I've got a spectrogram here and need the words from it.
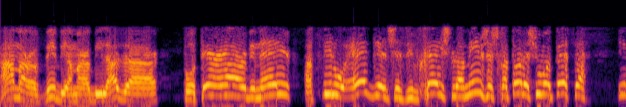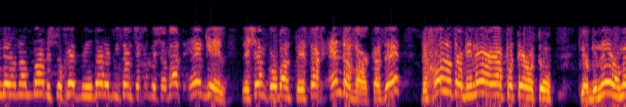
אמר רב ביבי, אמר רבי אלעזר, פוטר היה רבי מאיר אפילו עגל שזבחי שלמים ששחטו לשום הפסח. אם בן אדם בא ושוחט בי"ד ניסן שחט בשבת עגל לשם קורבן פסח, אין דבר כזה, בכל זאת רבי מאיר היה פוטר אותו. כי רבי מאיר אומר,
